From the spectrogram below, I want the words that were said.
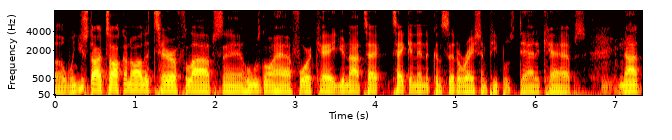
uh, when you start talking all the teraflops and who's gonna have 4K, you're not ta- taking into consideration people's data caps, not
